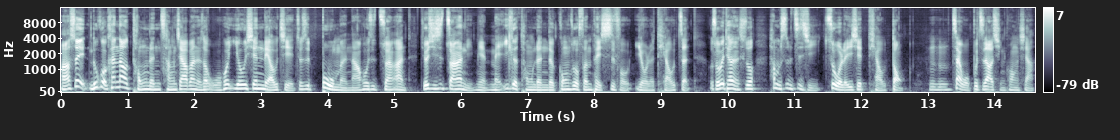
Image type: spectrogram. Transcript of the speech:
好，所以如果看到同仁常加班的时候，我会优先了解，就是部门啊，或是专案，尤其是专案里面每一个同仁的工作分配是否有了调整。所谓调整是说，他们是不是自己做了一些调动？嗯哼，在我不知道情况下。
